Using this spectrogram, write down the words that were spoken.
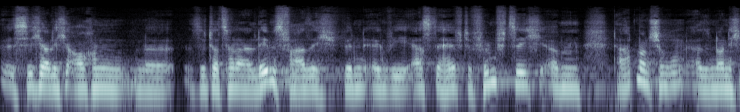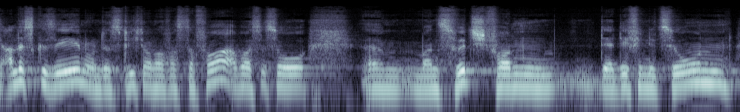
ist sicherlich auch ein, eine Situation einer Lebensphase. Ich bin irgendwie erste Hälfte 50. Ähm, da hat man schon also noch nicht alles gesehen und es liegt auch noch was davor. Aber es ist so, ähm, man switcht von der Definition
